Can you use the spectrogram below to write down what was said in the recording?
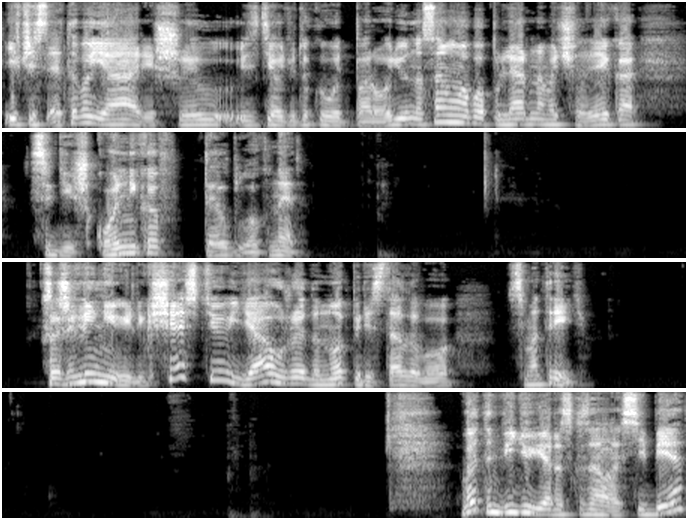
И в честь этого я решил сделать вот такую вот пародию на самого популярного человека среди школьников Tailblock.net. К сожалению или к счастью, я уже давно перестал его смотреть. В этом видео я рассказал о себе,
